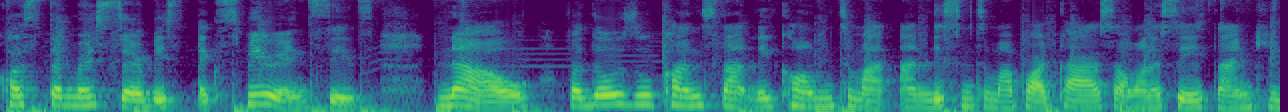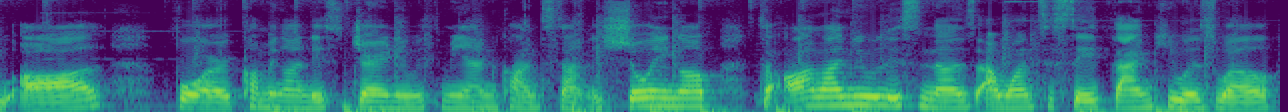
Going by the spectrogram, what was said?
customer service experiences. Now, for those who constantly come to my and listen to my podcast, I want to say thank you all for coming on this journey with me and constantly showing up. To all my new listeners, I want to say thank you as well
